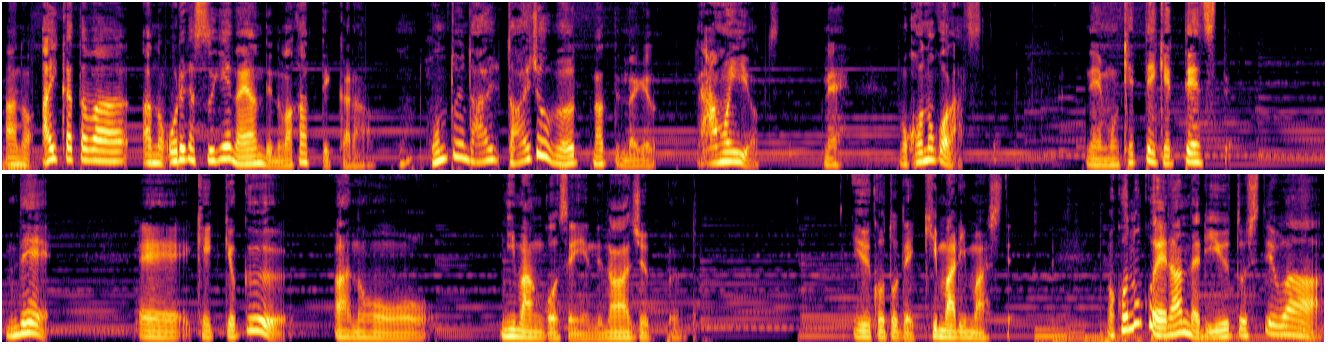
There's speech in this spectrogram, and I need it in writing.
あの、相方は、あの、俺がすげえ悩んでるの分かってっから、本当に大大丈夫？ってなってんだけど、あ、もういいよ、つって。ね。もうこの子だ、つって。ね、もう決定決定、つって。で、えー、結局、あのー、2万5千円で70分と。いうことで決まりまして。まあ、この子選んだ理由としては、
